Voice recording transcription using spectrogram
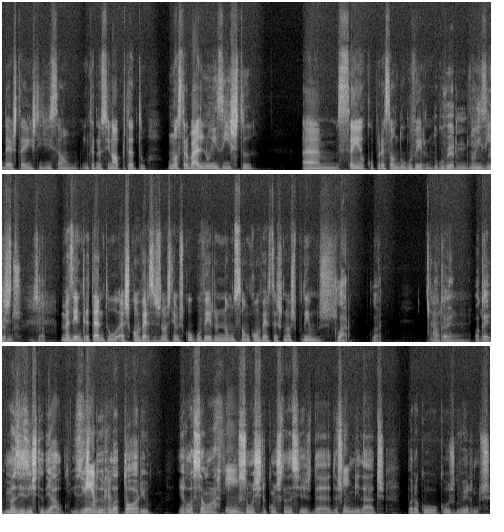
desta instituição internacional. Portanto, o nosso trabalho não existe um, sem a cooperação do governo. Do governo, não existe. Mas entretanto, as conversas que nós temos com o governo não são conversas que nós podemos. Claro, claro. Ok, ok. Mas existe diálogo, existe Sempre. relatório em relação àquilo que são as circunstâncias da, das Sim. comunidades para com, com, os governos.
